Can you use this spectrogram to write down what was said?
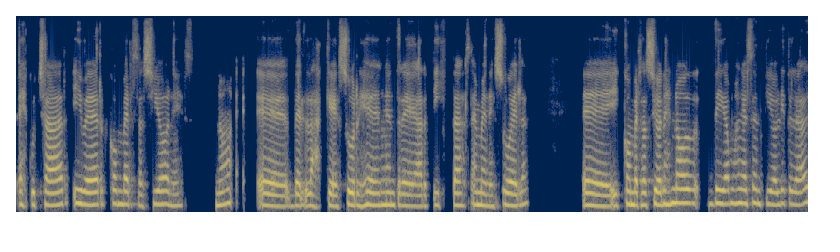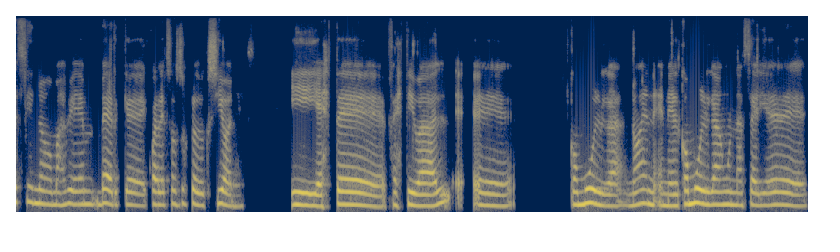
escuchar y ver conversaciones, ¿no? Eh, de las que surgen entre artistas en Venezuela eh, y conversaciones no, digamos, en el sentido literal, sino más bien ver que, cuáles son sus producciones. Y este festival eh, eh, comulga, ¿no? En, en él comulgan una serie de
